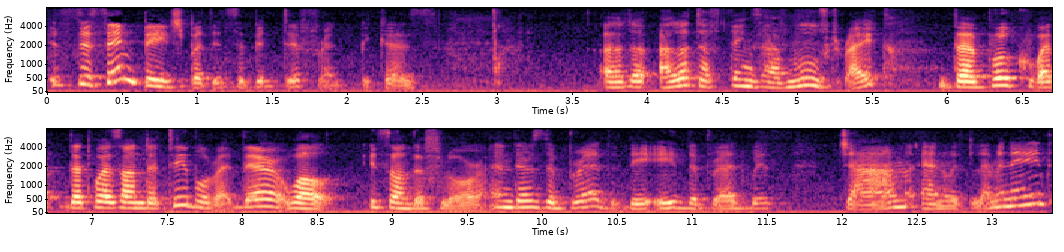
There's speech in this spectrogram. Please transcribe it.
It's the same page but it's a bit different because a, lot of things have moved right? The book what, that was on the table right there well it's on the floor. And there's the bread. They ate the bread with jam and with lemonade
